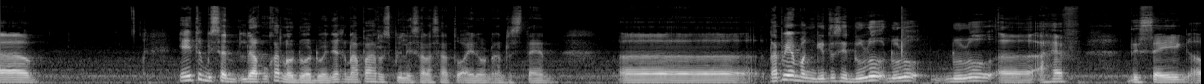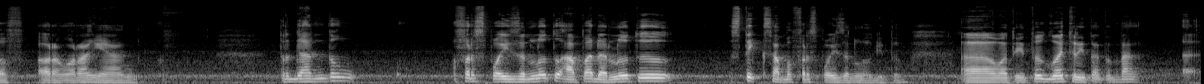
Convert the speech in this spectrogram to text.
Uh, ya itu bisa dilakukan loh dua-duanya. Kenapa harus pilih salah satu? I don't understand eh tapi emang gitu sih dulu dulu dulu eh, I have this saying of orang-orang yang tergantung first poison lo tuh apa dan lo tuh stick sama first poison lo gitu. Eh, waktu itu gue cerita tentang eh,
